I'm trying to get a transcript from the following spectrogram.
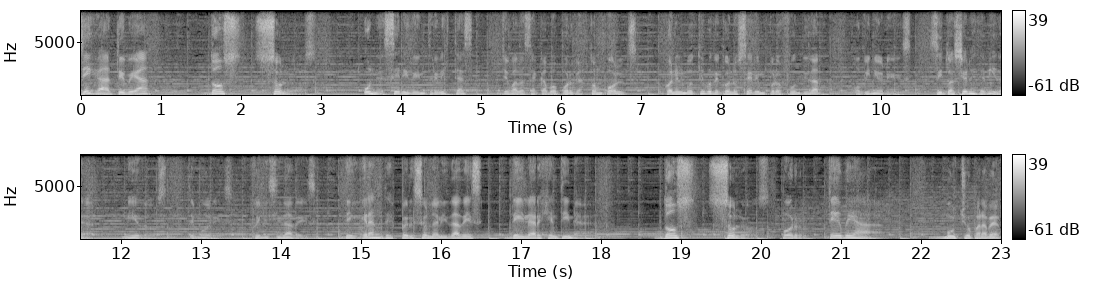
Llega a TVA Dos Solos, una serie de entrevistas llevadas a cabo por Gastón Pols con el motivo de conocer en profundidad opiniones, situaciones de vida, miedos, temores, felicidades de grandes personalidades de la Argentina. Dos Solos por TVA. Mucho para ver.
